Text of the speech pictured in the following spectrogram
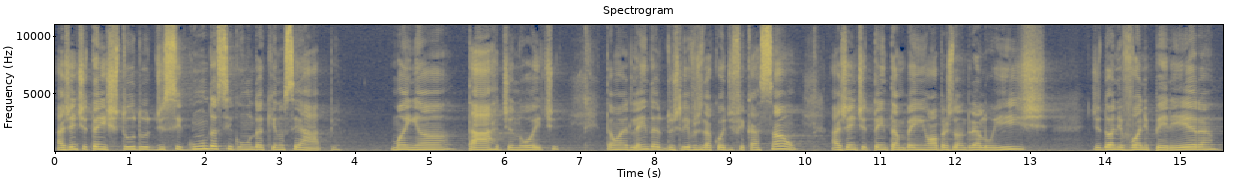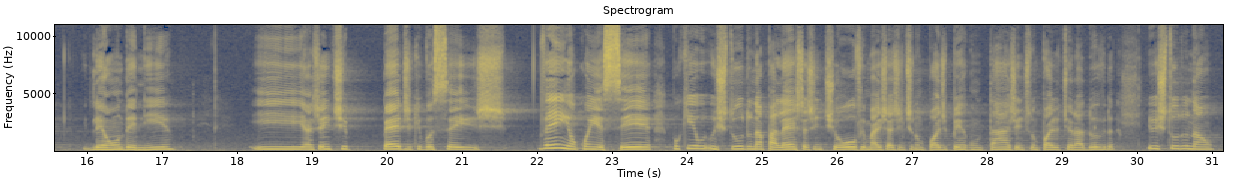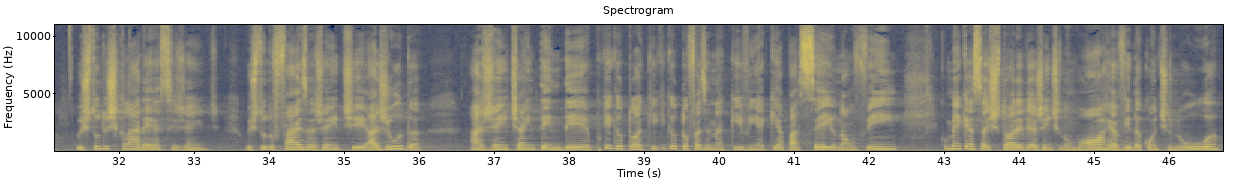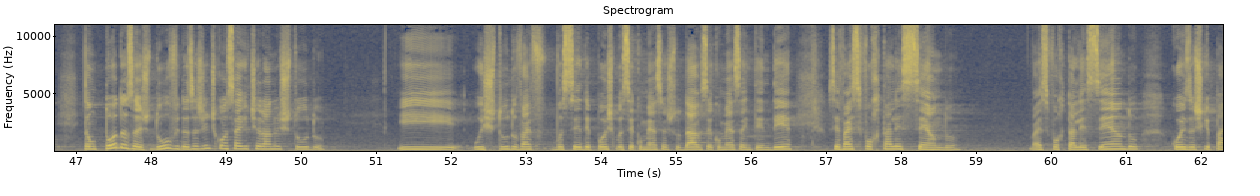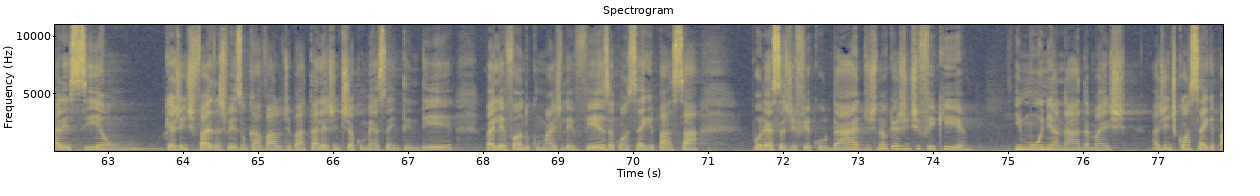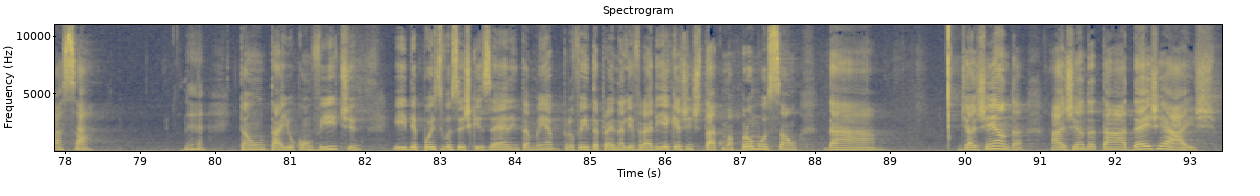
A gente tem estudo de segunda a segunda aqui no CEAP. Manhã, tarde, noite. Então, além da, dos livros da codificação, a gente tem também obras do André Luiz, de Dona Ivone Pereira, Leon Denis, e a gente pede que vocês venham conhecer, porque o estudo na palestra a gente ouve, mas a gente não pode perguntar, a gente não pode tirar dúvida, e o estudo não. O estudo esclarece, gente. O estudo faz a gente, ajuda a gente a entender por que, que eu estou aqui, o que, que eu estou fazendo aqui, vim aqui a passeio, não vim, como é que é essa história de a gente não morre, a vida continua. Então, todas as dúvidas a gente consegue tirar no estudo. E o estudo vai, você depois que você começa a estudar, você começa a entender, você vai se fortalecendo, vai se fortalecendo, coisas que pareciam que a gente faz às vezes um cavalo de batalha, a gente já começa a entender, vai levando com mais leveza, consegue passar por essas dificuldades, não que a gente fique imune a nada, mas a gente consegue passar, né? Então tá aí o convite e depois, se vocês quiserem, também aproveita para ir na livraria que a gente está com uma promoção da de agenda. A agenda está a 10 reais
